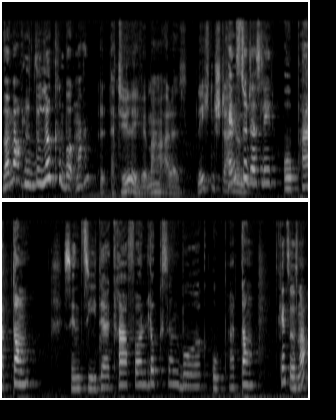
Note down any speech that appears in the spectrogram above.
Wollen wir auch Luxemburg machen? Natürlich, wir machen alles. Liechtenstein Kennst du das Lied? Oh pardon, sind Sie der Graf von Luxemburg? Oh pardon. Kennst du das noch?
